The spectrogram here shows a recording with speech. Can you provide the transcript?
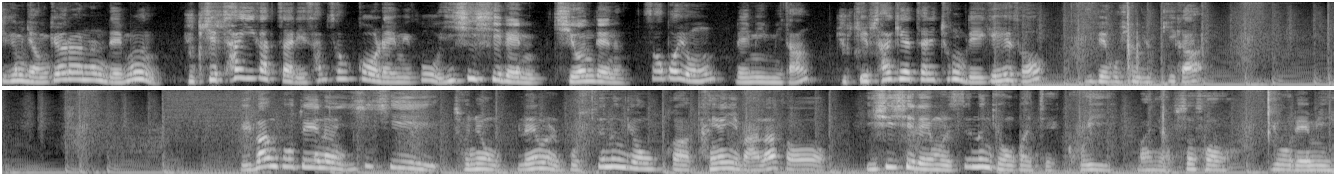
지금 연결하는 램은 64기가짜리 삼성 거 램이고 ECC 램 지원되는 서버용 램입니다. 64기가짜리 총 4개 해서 256기가. 일반 보드에는 ECC 전용 램을 못 쓰는 경우가 당연히 많아서 ECC 램을 쓰는 경우가 이제 거의 많이 없어서 이 램이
